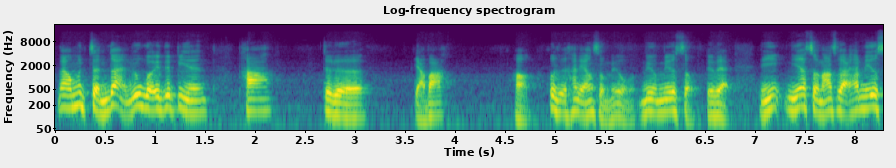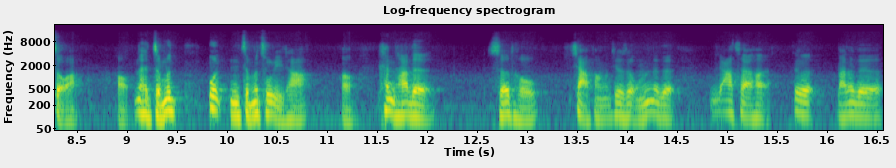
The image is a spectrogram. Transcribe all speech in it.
那我们诊断，如果一个病人他这个哑巴，好，或者他两手没有没有没有手，对不对？你你要手拿出来，他没有手啊，好，那怎么问？你怎么处理他？好，看他的。舌头下方就是我们那个拉出来哈，这个把那个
